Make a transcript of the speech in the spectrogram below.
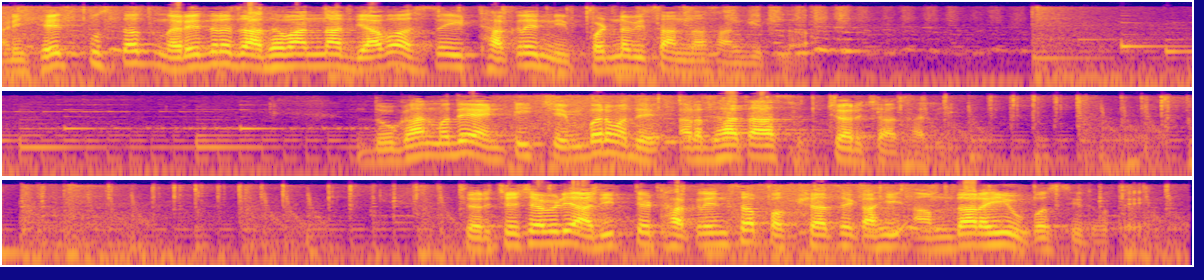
आणि हेच पुस्तक नरेंद्र जाधवांना द्यावं असंही ठाकरेंनी फडणवीसांना सांगितलं. दोघांमध्ये अँटी चेंबरमध्ये अर्धा तास चर्चा झाली. चर्चेच्या वेळी आदित्य ठाकरेंसह पक्षाचे काही आमदारही उपस्थित होते.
